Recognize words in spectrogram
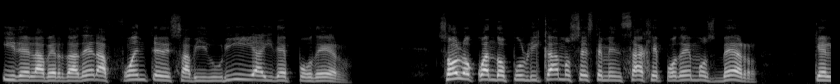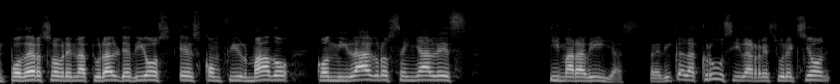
y de la verdadera fuente de sabiduría y de poder. Solo cuando publicamos este mensaje podemos ver que el poder sobrenatural de Dios es confirmado con milagros, señales y maravillas. Predica la cruz y la resurrección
